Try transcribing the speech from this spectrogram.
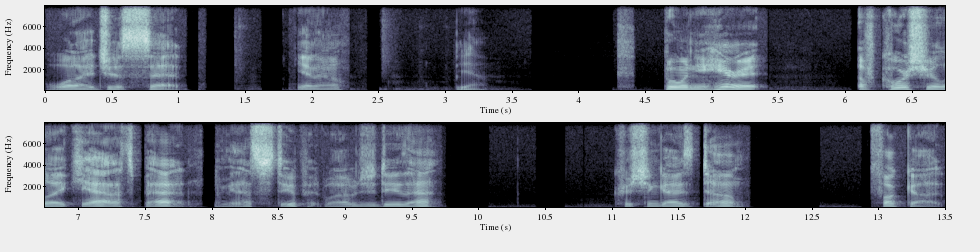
what I just said. You know? Yeah, But when you hear it, of course you're like, yeah, that's bad. I mean, that's stupid. Why would you do that? Christian guy's dumb. Fuck God.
